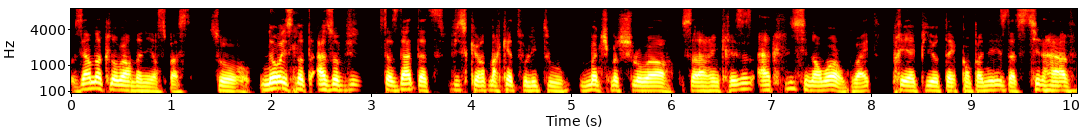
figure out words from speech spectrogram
they're not lower than years past. So no, it's not as obvious as that, that this current market will lead to much, much lower salary increases, at least in our world, right? Pre-IPO tech companies that still have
